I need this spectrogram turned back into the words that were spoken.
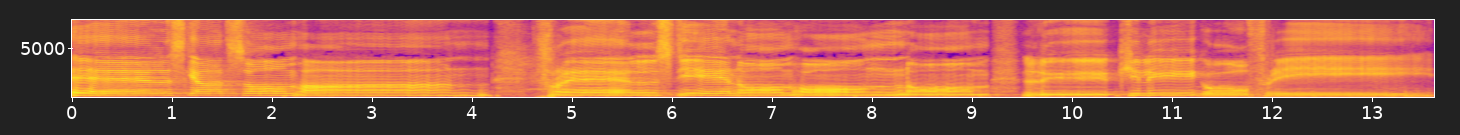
älskat som han frälst genom honom lycklig och fri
